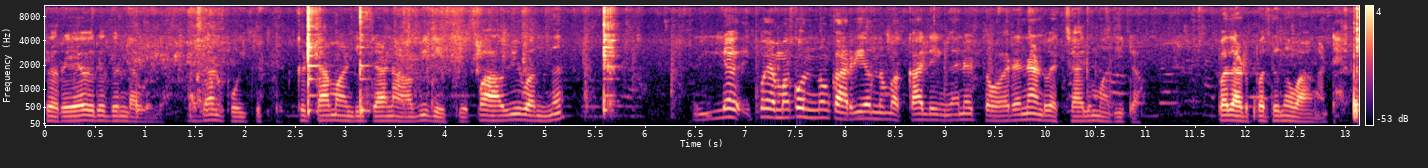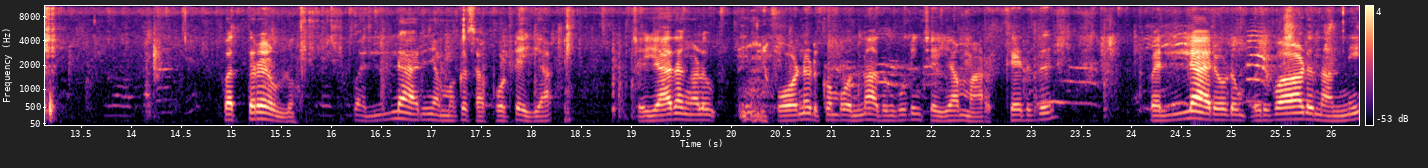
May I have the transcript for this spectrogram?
ചെറിയ ഒരു ഇതുണ്ടാവില്ല അതാണ് പോയി കിട്ടി കിട്ടാൻ വേണ്ടിയിട്ടാണ് ആവി കയറ്റിയത് അപ്പോൾ ആവി വന്ന് ഇല്ല ഇപ്പോൾ നമുക്കൊന്നും കറിയൊന്നും വെക്കാല്ല. ഇങ്ങനെ തോരനാണ്ട് വെച്ചാലും മതി കേട്ടോ അത് അടുപ്പത്തു നിന്ന് വാങ്ങട്ടെ. അപ്പം അത്രേ ഉള്ളൂ. അപ്പം എല്ലാവരും നമുക്ക് സപ്പോർട്ട് ചെയ്യാം. ചെയ്യാതെ നിങ്ങൾ ഫോൺ എടുക്കുമ്പോൾ ഒന്ന് അതും കൂടി ചെയ്യാൻ മറക്കരുത്. അപ്പം എല്ലാവരോടും ഒരുപാട് നന്ദി.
